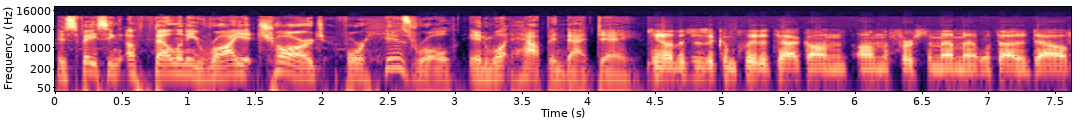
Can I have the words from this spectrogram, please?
is facing a felony riot charge for his role in what happened that day. You know, this is a complete attack on, on the First Amendment, without a doubt.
